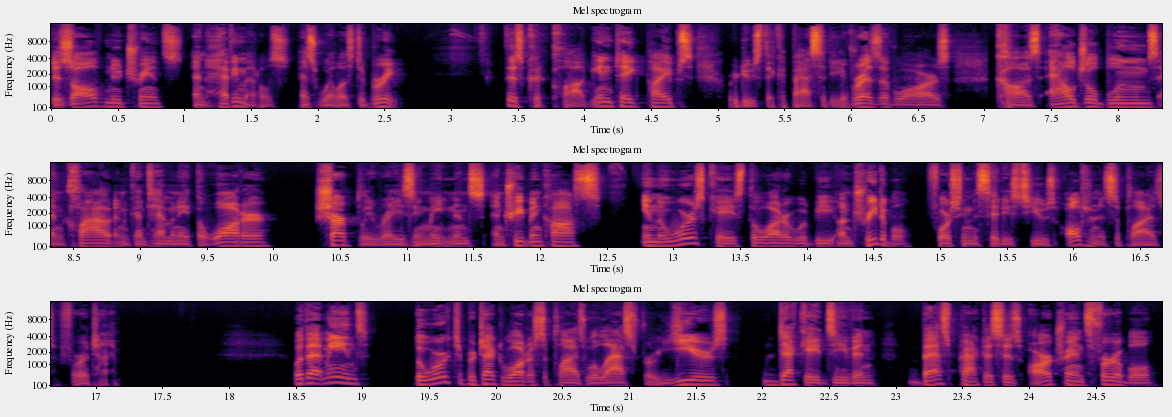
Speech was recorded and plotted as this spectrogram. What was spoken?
dissolved nutrients, and heavy metals, as well as debris. This could clog intake pipes, reduce the capacity of reservoirs, cause algal blooms and cloud and contaminate the water, sharply raising maintenance and treatment costs. In the worst case, the water would be untreatable, forcing the cities to use alternate supplies for a time. What that means, the work to protect water supplies will last for years decades even, best practices are transferable,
